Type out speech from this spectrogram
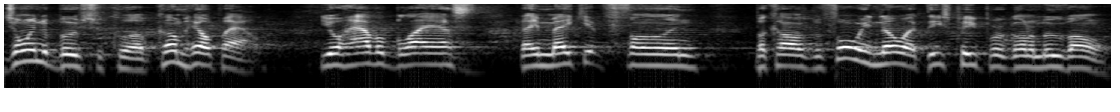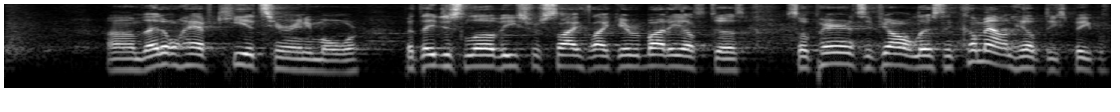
join the Booster Club. Come help out. You'll have a blast. They make it fun because before we know it, these people are going to move on. Um, they don't have kids here anymore, but they just love East Forsyth like everybody else does. So, parents, if y'all are listening, come out and help these people.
